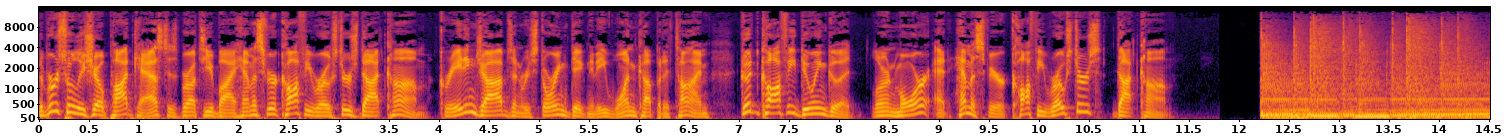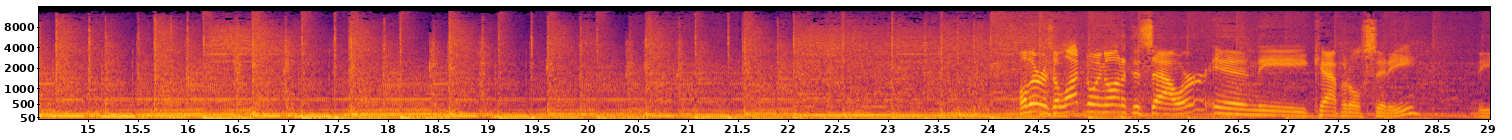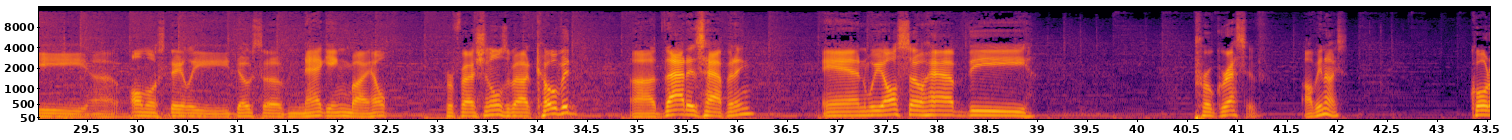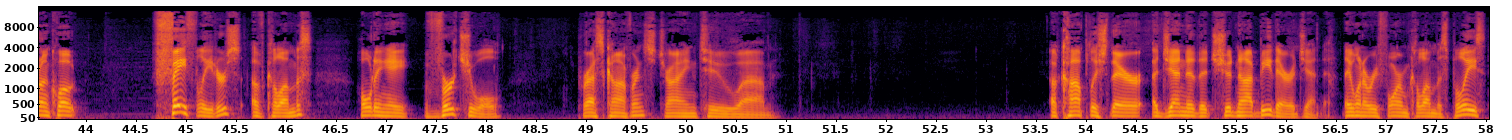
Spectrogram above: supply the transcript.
The Bruce Hooley Show podcast is brought to you by HemisphereCoffeeRoasters.com. Creating jobs and restoring dignity one cup at a time. Good coffee doing good. Learn more at HemisphereCoffeeRoasters.com. Well, there is a lot going on at this hour in the capital city. The uh, almost daily dose of nagging by health professionals about COVID. Uh, that is happening. And we also have the progressive, I'll be nice, quote unquote, faith leaders of Columbus holding a virtual press conference trying to. Um, accomplish their agenda that should not be their agenda. They want to reform Columbus Police.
